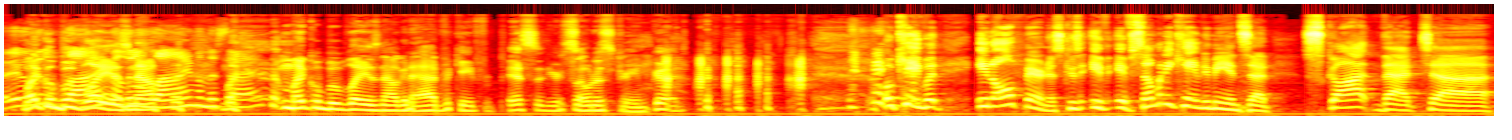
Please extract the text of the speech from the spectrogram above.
a Michael little Bublé lime, is a little now lime on the side. Michael Bublé is now going to advocate for piss in your soda stream. Good. okay, but in all fairness, because if, if somebody came to me and said, Scott, that uh,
